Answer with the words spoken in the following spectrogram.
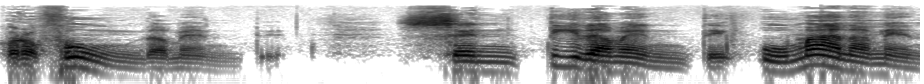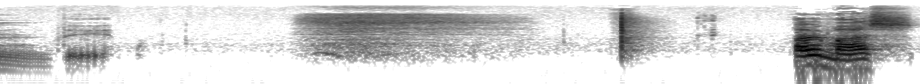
profundamente, sentidamente, humanamente. Además,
